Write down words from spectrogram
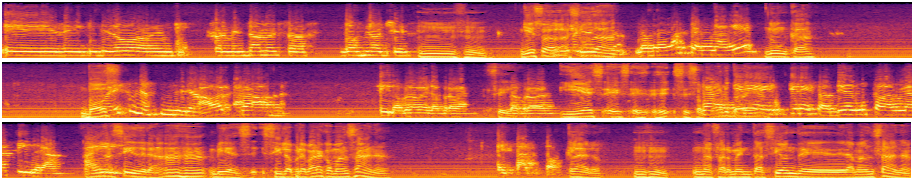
eh, de que quedó eh, fermentando esas dos noches. Ujú. ¿Y eso Sí, ayuda? ¿Lo probaste alguna vez? Nunca. ¿Vos? Parece una sidra. Ahora, ahora- Sí, lo probé, lo probé. Sí. Lo probé. ¿Y es, es, es- es- se Claro, soporta? tiene, digamos? tiene eso, tiene el gusto de una sidra. A Ahí. una sidra, ajá, bien. Si, si lo preparas con manzana, Exacto. claro. ujú, Una fermentación de, de la manzana.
